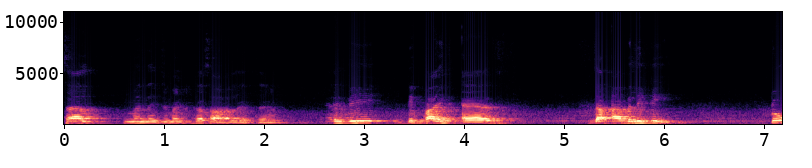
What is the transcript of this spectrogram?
सेल्फ मैनेजमेंट का सहारा लेते हैं। And we define as the ability to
